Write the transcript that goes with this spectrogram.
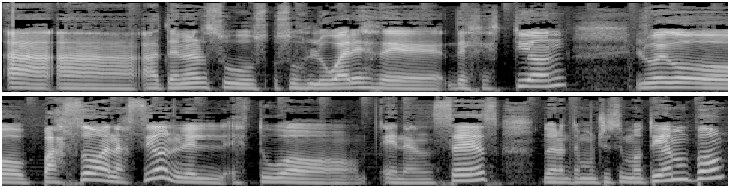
a, a- tener sus, sus lugares de gestión. Luego pasó a Nación, él estuvo en ANSES durante muchísimo tiempo.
